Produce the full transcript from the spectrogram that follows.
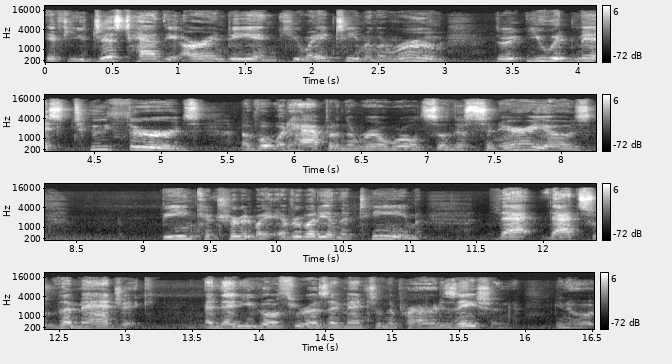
If you just had the R&D and QA team in the room, you would miss two-thirds of what would happen in the real world. So the scenarios being contributed by everybody on the team, that that's the magic. And then you go through, as I mentioned, the prioritization. You know,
